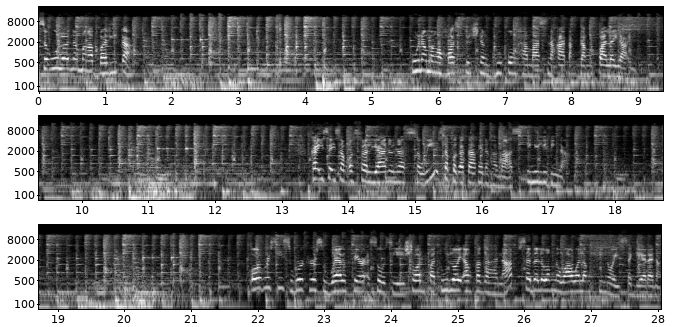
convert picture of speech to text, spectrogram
Sa ulo ng mga balita, Unang mga hostage ng grupong Hamas nakatakdang palayain. Kaisa-isang Australiano na sawi sa pag-atake ng Hamas, inilibing na. Overseas Workers Welfare Association patuloy ang paghahanap sa dalawang nawawalang Pinoy sa gera ng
